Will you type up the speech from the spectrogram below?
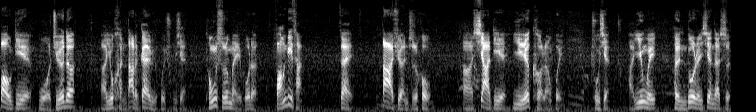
暴跌，我觉得啊有很大的概率会出现，同时美国的。房地产在大选之后啊下跌也可能会出现啊，因为很多人现在是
